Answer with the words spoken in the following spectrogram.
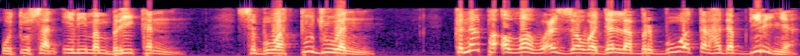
utusan ini memberikan sebuah tujuan kenapa Allah Azza wa Jalla berbuat terhadap dirinya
